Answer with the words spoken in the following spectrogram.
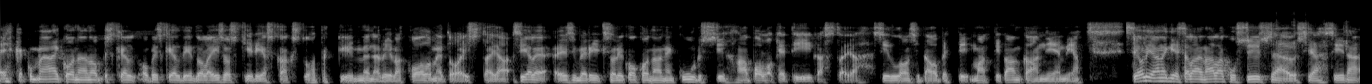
ehkä kun me aikoinaan opiskel, opiskeltiin tuolla isossa kirjassa 2010-13 ja siellä esimerkiksi oli kokonainen kurssi apologetiikasta ja silloin sitä opetti Matti Kankaanniemi ja se oli ainakin sellainen alkusysäys ja siinä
